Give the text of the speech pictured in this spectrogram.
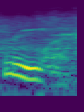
Greenway.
